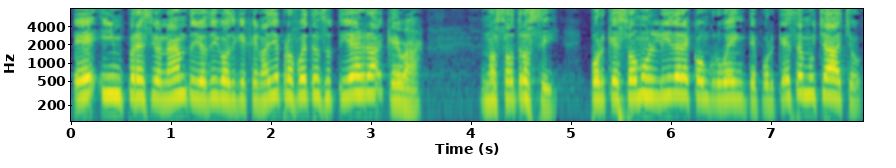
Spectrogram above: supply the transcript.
Es impresionante. Yo digo que, que nadie profeta en su tierra, que va. Nosotros sí, porque somos líderes congruentes, porque ese muchacho,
